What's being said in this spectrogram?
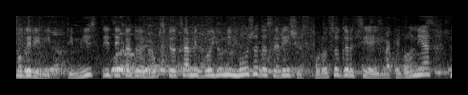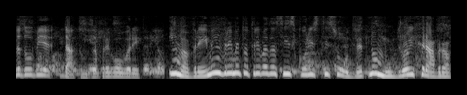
Могерини е оптимист и дека до Европскиот самит во јуни може да се реши спорот со Грција и Македонија да добие датум за преговори. Има време и времето треба да се искористи соодветно, мудро и храбро.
